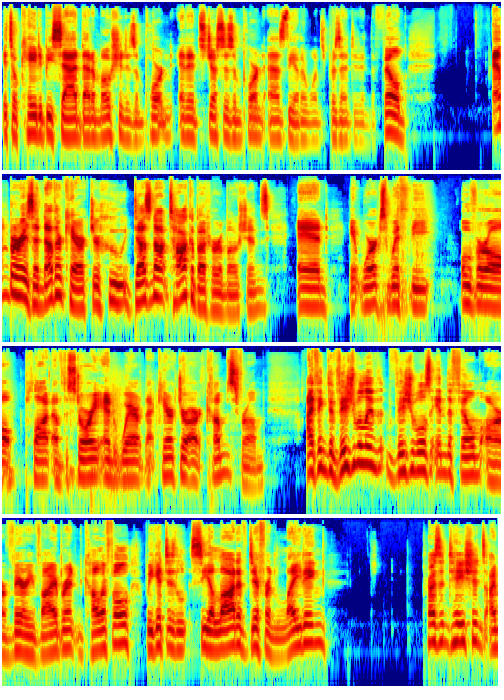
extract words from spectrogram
it's okay to be sad. That emotion is important, and it's just as important as the other ones presented in the film. Ember is another character who does not talk about her emotions, and it works with the overall plot of the story and where that character art comes from. I think the visual in, visuals in the film are very vibrant and colorful. We get to see a lot of different lighting presentations. I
